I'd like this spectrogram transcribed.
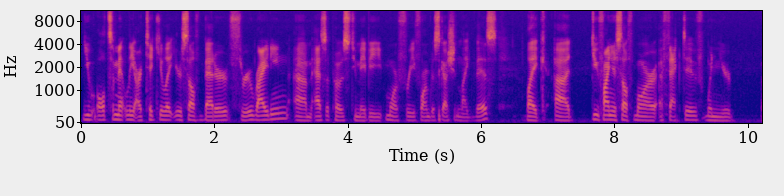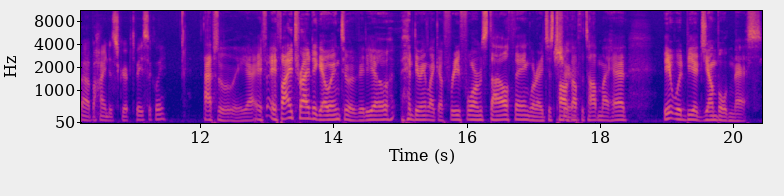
you ultimately articulate yourself better through writing um, as opposed to maybe more free form discussion like this like uh, do you find yourself more effective when you're uh, behind a script basically? Absolutely yeah. If, if i tried to go into a video and doing like a free form style thing where i just talk sure. off the top of my head it would be a jumbled mess.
